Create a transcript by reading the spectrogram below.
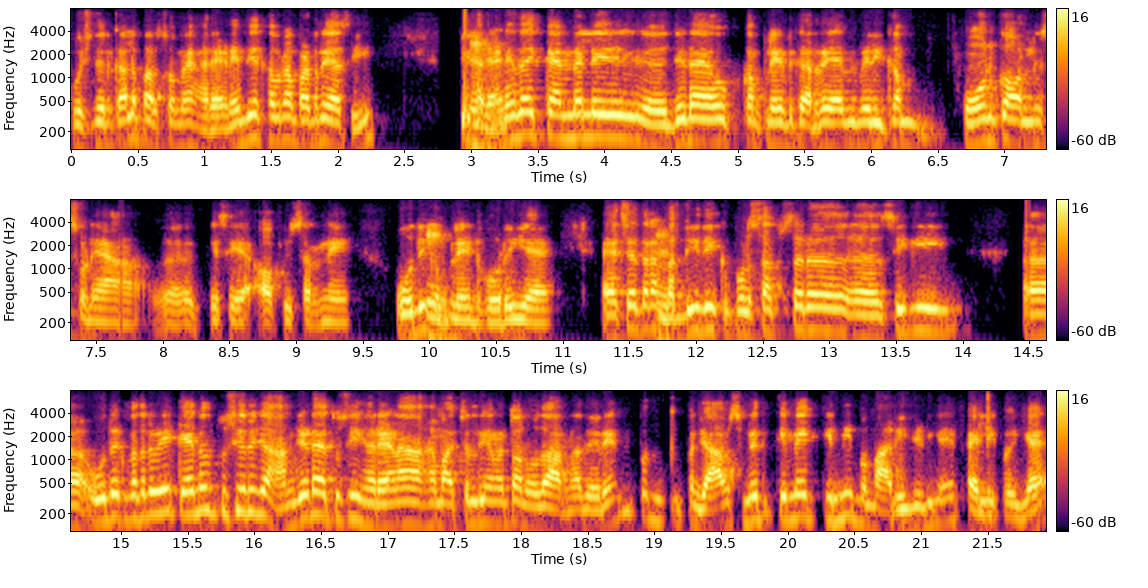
ਕੁਝ ਦਿਨ ਕੱਲ ਪਰਸੋਂ ਮੈਂ ਹਰਿਆਣੇ ਦੀਆਂ ਖਬਰਾਂ ਪੜ੍ਹ ਰਿਹਾ ਸੀ ਕਿ। ਹਰਿਆਣੇ ਦਾ ਇੱਕ ਐਮਐਲਏ ਜਿਹੜਾ ਉਹ ਕੰਪਲੇਂਟ ਕਰ ਰਿਹਾ ਵੀ ਮੇਰੀ ਕਮ ਫੋਨ ਕਾਲ ਨਹੀਂ ਸੁਣਿਆ ਕਿਸੇ ਆਫੀਸਰ ਨੇ ਉਹਦੀ। ਕੰਪਲੇਂਟ ਹੋ ਰਹੀ ਹੈ ਐਸੇ ਤਰ੍ਹਾਂ। ਬੱਦੀ ਦੀ ਇੱਕ ਪੁਲਿਸ ਅਫਸਰ ਸੀਗੀ ਉਹਦੇ ਮਤਲਬ ਇਹ ਕਹਿੰਦੇ ਤੁਸੀਂ ਰੁਝਾਨ ਜਿਹੜਾ ਹੈ ਤੁਸੀਂ ਹਰਿਆਣਾ ਹਿਮਾਚਲ ਦੀਆਂ ਮੈਂ ਤੁਹਾਨੂੰ ਉਦਾਹਰਨਾਂ ਦੇ ਰਿਹਾ ਪੰਜਾਬ ਸਮੇਤ ਕਿਵੇਂ ਕਿੰਨੀ ਬਿਮਾਰੀ ਜਿਹੜੀ ਹੈ ਇਹ ਫੈਲੀ ਹੋਈ ਹੈ।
